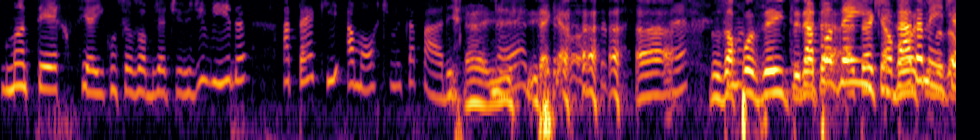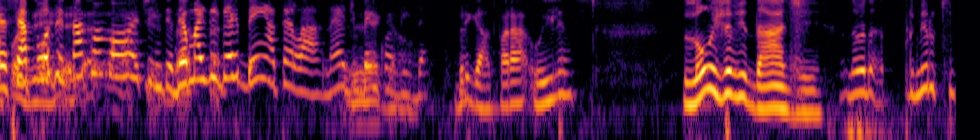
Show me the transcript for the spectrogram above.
Manter-se aí com seus objetivos de vida até que a morte nos separe. É né? isso. Até que a morte separe. né? Nos aposente, nos né? Aposente, até, até exatamente. É se aposentar com a morte, entendeu? Mas viver bem até lá, né? De Legal. bem com a vida. Obrigado. Para Williams. Longevidade. Na verdade, primeiro que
